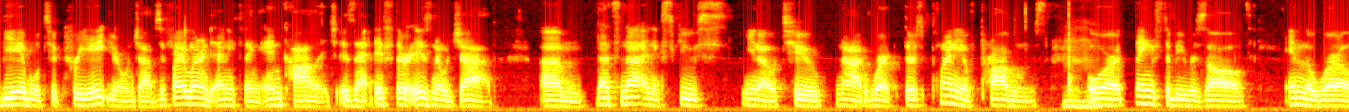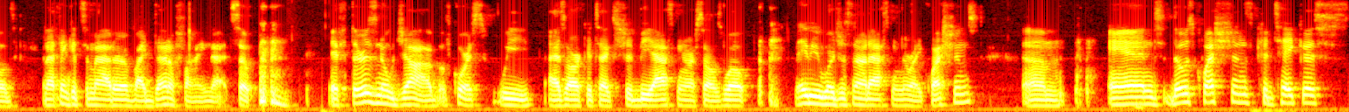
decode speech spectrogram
be able to create your own jobs. If I learned anything in college, is that if there is no job, um, that's not an excuse you know to not work. There's plenty of problems mm-hmm. or things to be resolved in the world. And i think it's a matter of identifying that. So if there is no job of course we as architects should be asking ourselves well maybe we're just not asking the right questions. Um, and those questions could take us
